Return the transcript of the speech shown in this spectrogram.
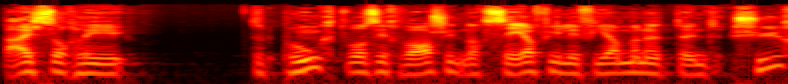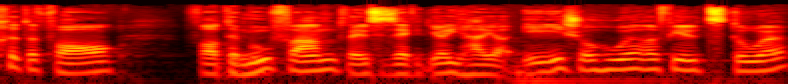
da ist so ein bisschen der Punkt, wo sich wahrscheinlich noch sehr viele Firmen scheuchen davor, vor dem Aufwand, weil sie sagen, ja, ich habe ja eh schon hure viel zu tun.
